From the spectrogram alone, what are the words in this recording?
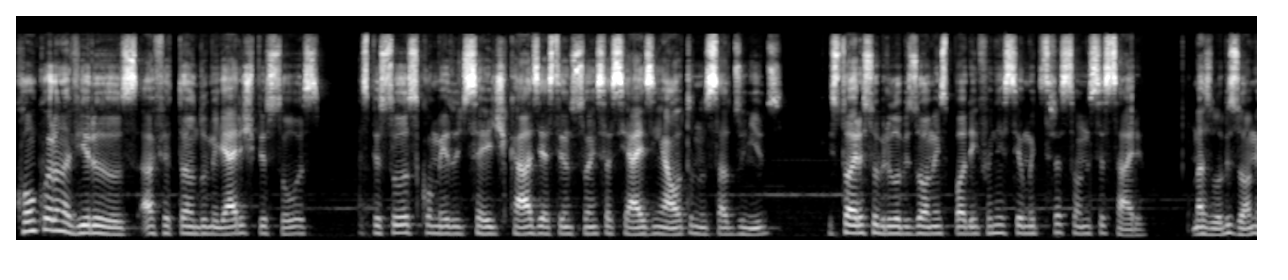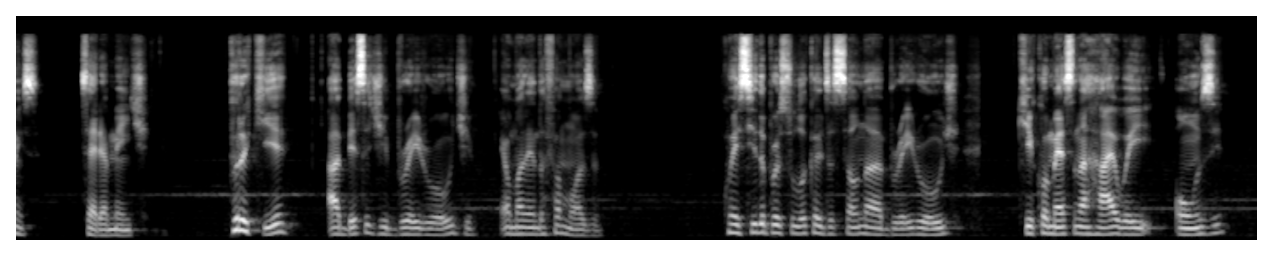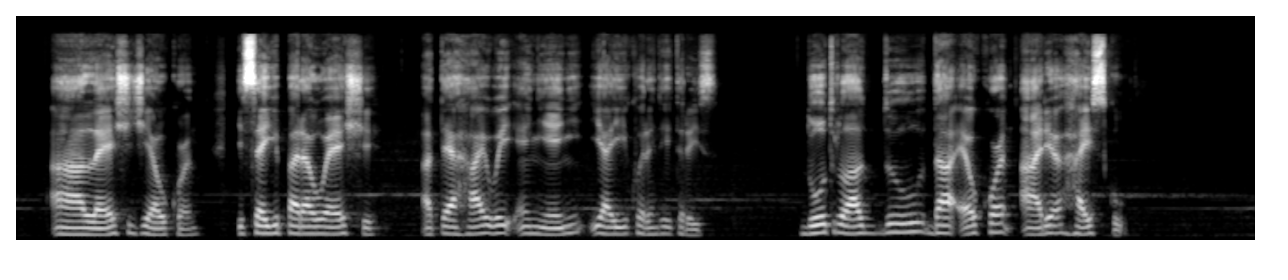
Com o coronavírus afetando milhares de pessoas, as pessoas com medo de sair de casa e as tensões sociais em alta nos Estados Unidos, Histórias sobre lobisomens podem fornecer uma distração necessária. Mas lobisomens? Seriamente. Por aqui, a besta de Bray Road é uma lenda famosa. Conhecida por sua localização na Bray Road, que começa na Highway 11, a leste de Elkhorn, e segue para oeste até a Highway NN e a I-43, do outro lado da Elkhorn Area High School.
